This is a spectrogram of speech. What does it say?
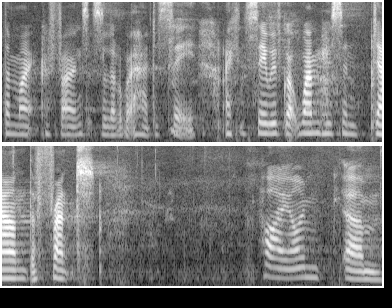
the microphones? It's a little bit hard to see. I can see we've got one person down the front. Hi, I'm um,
